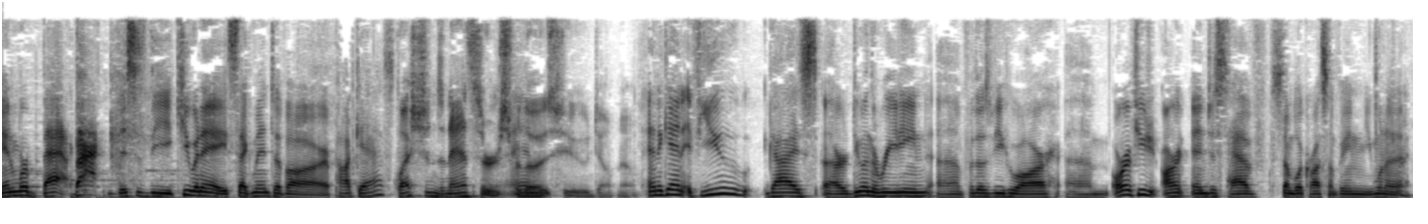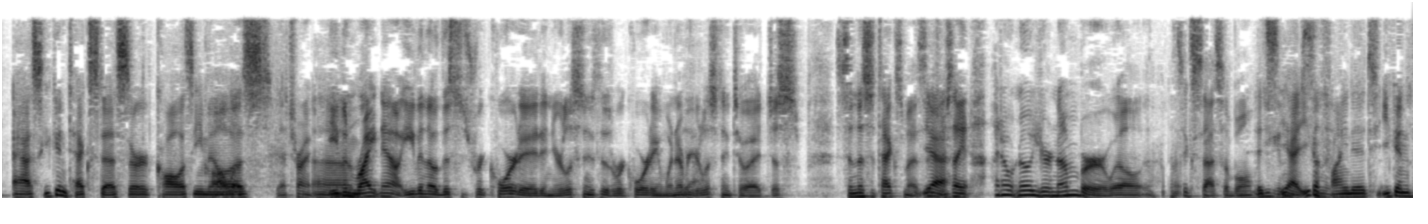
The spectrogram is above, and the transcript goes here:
And we're back. Back. This is the Q and A segment of our podcast. Questions and answers for And- those who don't know. And again, if you guys are doing the reading, um, for those of you who are, um, or if you aren't and just have stumbled across something you want to right. ask, you can text us or call us, email Call us. That's right. Um, even right now, even though this is recorded and you're listening to the recording, whenever Yeah. you're listening to it, just send us a text message. Yeah. You're saying, I don't know your number. Well, it's accessible. It's, yeah, you can it- find it. You can.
